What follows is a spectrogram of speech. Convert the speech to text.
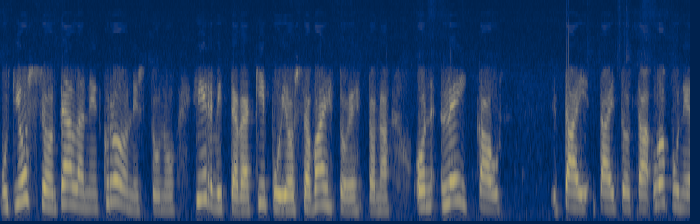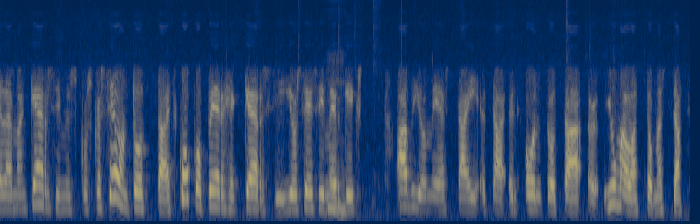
Mutta jos se on tällainen kroonistunut, hirvittävä kipu, jossa vaihtoehtona on leikkaus tai, tai tota, lopun elämän kärsimys, koska se on totta, että koko perhe kärsii, jos esimerkiksi mm. aviomies tai, tai on tota, jumalattomassa –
